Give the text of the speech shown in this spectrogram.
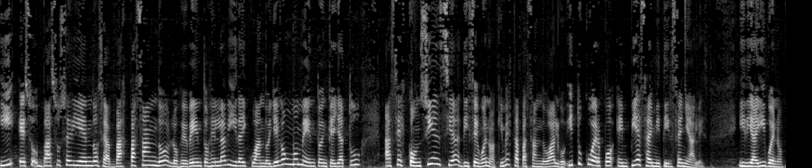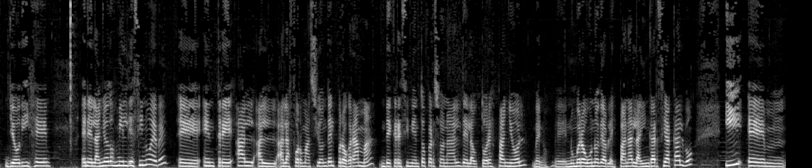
Y eso va sucediendo, o sea, vas pasando los eventos en la vida y cuando llega un momento en que ya tú haces conciencia, dices, bueno, aquí me está pasando algo y tu cuerpo empieza a emitir señales. Y de ahí, bueno, yo dije, en el año 2019 eh, entré al, al, a la formación del programa de crecimiento personal del autor español, bueno, eh, número uno de habla hispana, Laín García Calvo, y eh,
